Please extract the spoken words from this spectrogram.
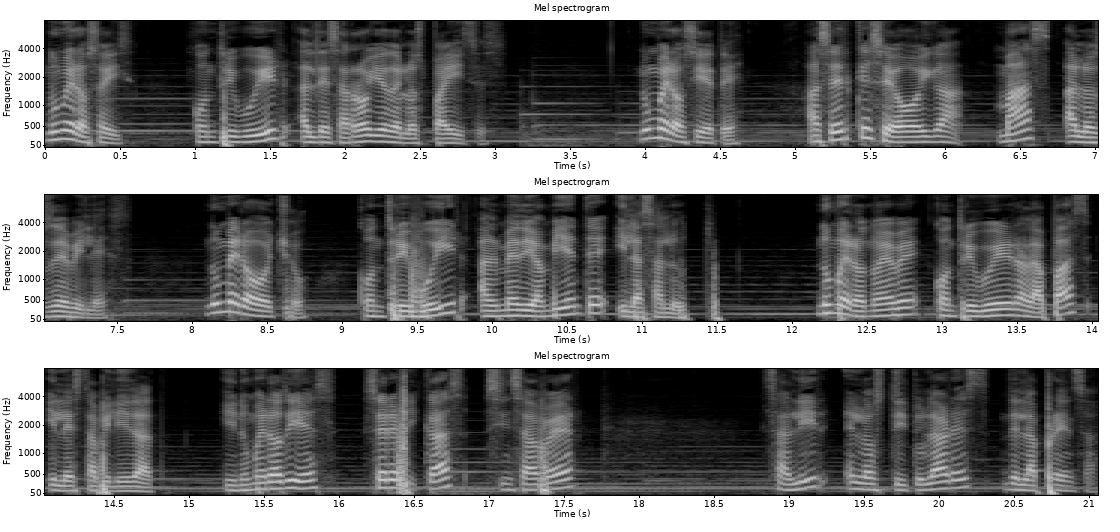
Número 6. Contribuir al desarrollo de los países. Número 7. Hacer que se oiga más a los débiles. Número 8. Contribuir al medio ambiente y la salud. Número 9. Contribuir a la paz y la estabilidad. Y número 10. Ser eficaz sin saber salir en los titulares de la prensa.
